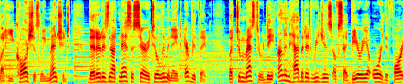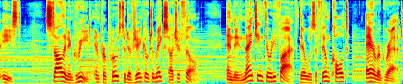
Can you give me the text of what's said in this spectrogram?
but he cautiously mentioned that it is not necessary to eliminate everything, but to master the uninhabited regions of Siberia or the Far East. Stalin agreed and proposed to Dovzhenko to make such a film. And in 1935 there was a film called Aerograd.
